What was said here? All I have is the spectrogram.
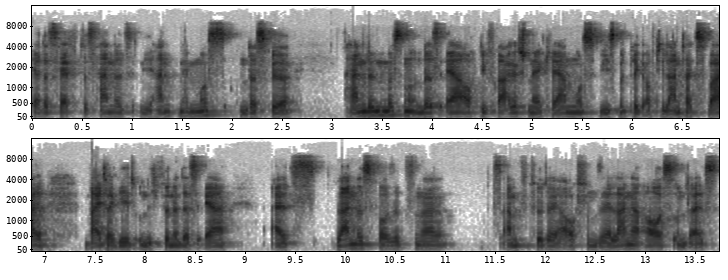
er das Heft des Handels in die Hand nehmen muss und dass wir handeln müssen und dass er auch die Frage schnell klären muss, wie es mit Blick auf die Landtagswahl weitergeht. Und ich finde, dass er als Landesvorsitzender, das Amt führt er ja auch schon sehr lange aus und als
